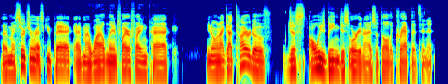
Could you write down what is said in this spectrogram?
I have my search and rescue pack. I have my wildland firefighting pack. You know, and I got tired of just always being disorganized with all the crap that's in it,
